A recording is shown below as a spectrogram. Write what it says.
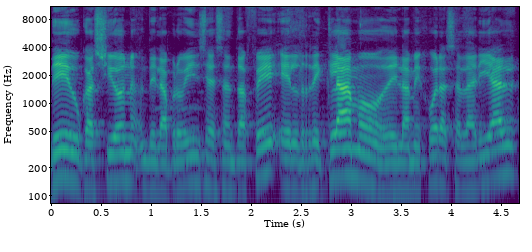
de Educación de la provincia de Santa Fe, el reclamo de la mejora salarial,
